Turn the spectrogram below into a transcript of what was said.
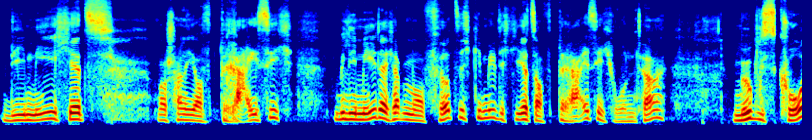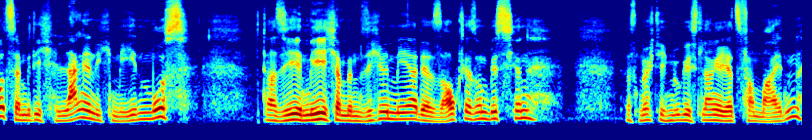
die mähe ich jetzt wahrscheinlich auf 30 mm. Ich habe immer auf 40 gemäht, ich gehe jetzt auf 30 runter. Möglichst kurz, damit ich lange nicht mähen muss. Da sehe, mähe ich ja mit dem Sichelmäher, der saugt ja so ein bisschen. Das möchte ich möglichst lange jetzt vermeiden.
